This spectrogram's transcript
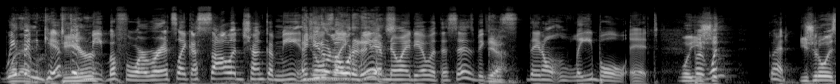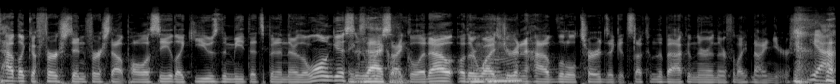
We've whatever, been gifted deer. meat before, where it's like a solid chunk of meat, and, And you don't know like, what it we have no idea what this is because Yeah. they don't label it. Well, you but should- when, go ahead. You should always have like a first in, first out policy. Like use the meat that's been in there the longest Exactly. and recycle it out. Otherwise, you're mm-hmm. going to have little turds that get stuck in the back and they're in there for like nine years. Yeah.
